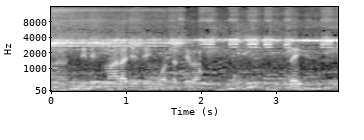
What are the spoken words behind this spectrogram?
Uh, Maharaj is doing water seva. Right.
